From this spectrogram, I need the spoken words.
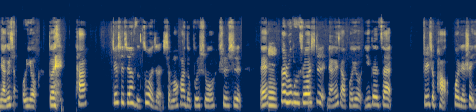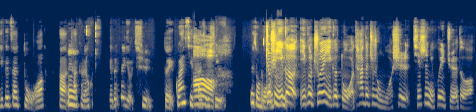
两个小朋友，对他就是这样子坐着，什么话都不说，是不是？哎，那如果说是两个小朋友，一个在追着跑，或者是一个在躲，啊，他可能会觉得更有趣。对，关系它就是。就是一个一个追一个躲，它的这种模式，其实你会觉得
